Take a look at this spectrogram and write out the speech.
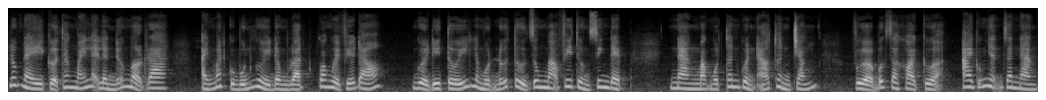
Lúc này cửa thang máy lại lần nữa mở ra, ánh mắt của bốn người đồng loạt quang về phía đó. Người đi tới là một nữ tử dung mạo phi thường xinh đẹp, nàng mặc một thân quần áo thuần trắng, vừa bước ra khỏi cửa, ai cũng nhận ra nàng.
